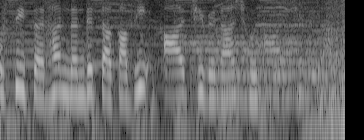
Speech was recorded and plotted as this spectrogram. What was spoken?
उसी तरह नंदिता का भी आज ही विनाश हो जाए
